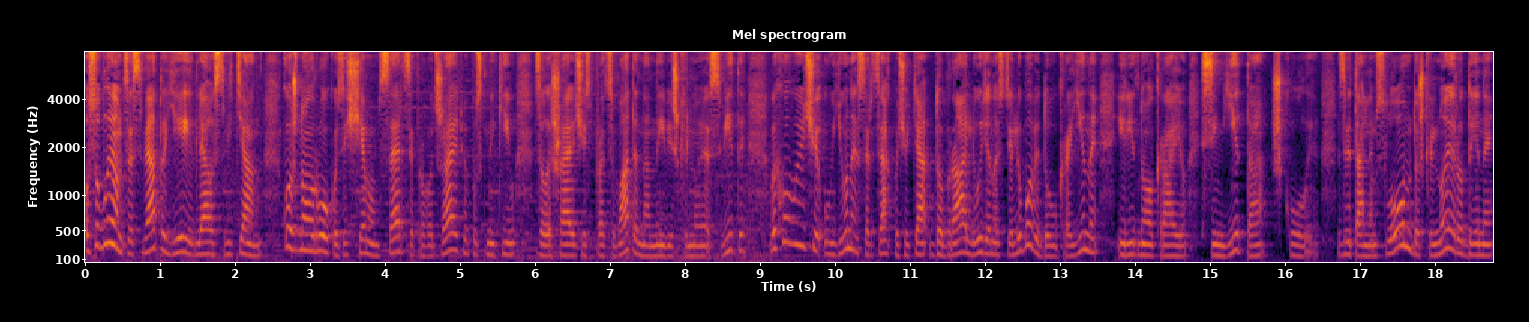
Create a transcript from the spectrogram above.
Особливим це свято є і для освітян. Кожного року зі щемом серці проводжають випускників, залишаючись працювати на ниві шкільної освіти, виховуючи у юних серцях почуття добра, людяності, любові до України і рідного краю, сім'ї та школи. З вітальним словом до шкільної родини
